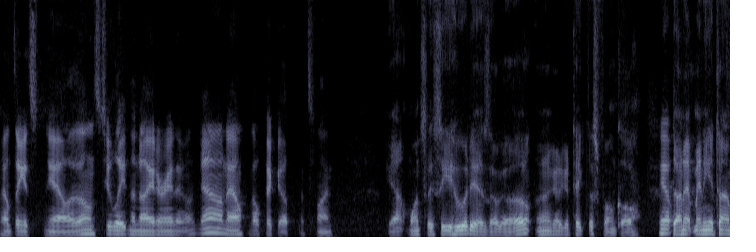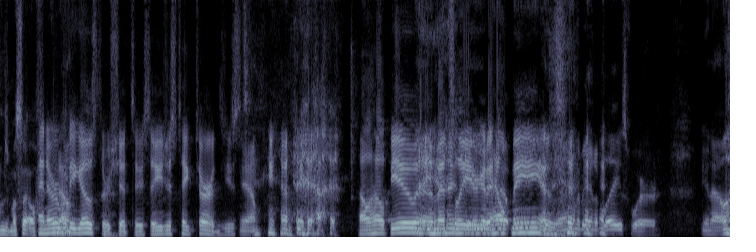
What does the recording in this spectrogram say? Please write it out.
I don't think it's you know, oh, it's too late in the night or anything. Like, no, no, they'll pick up. That's fine. yeah. Once they see who it is, they'll go, oh, I gotta go take this phone call. Yep. Done it many a times myself. And you know? everybody goes through shit too, so you just take turns. You just, Yeah. yeah. yeah. I'll help you, and then eventually you're gonna help me. 'cause I'm gonna be in a place where, you know,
